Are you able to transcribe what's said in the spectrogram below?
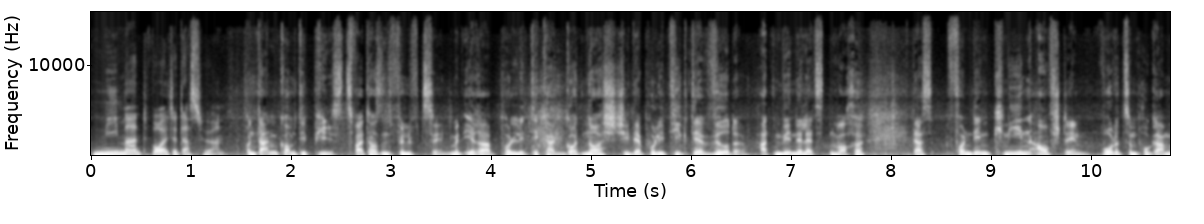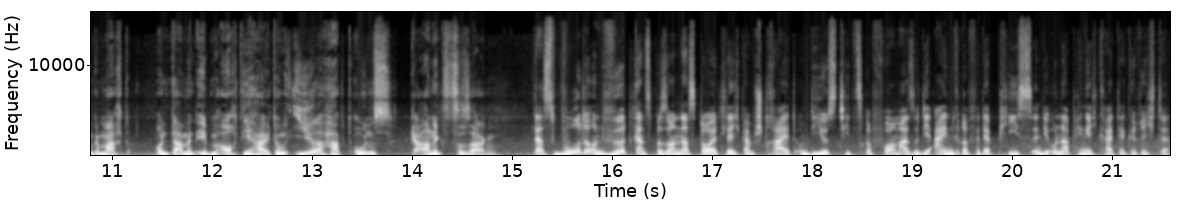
niemand wollte das hören. Und dann kommt die Peace 2015 mit ihrer Politika Godności, der Politik der Würde, hatten wir in der letzten Woche. Das von den Knien aufstehen wurde zum Programm gemacht und damit eben auch die Haltung, ihr habt uns gar nichts zu sagen. Das wurde und wird ganz besonders deutlich beim Streit um die Justizreform, also die Eingriffe der Peace in die Unabhängigkeit der Gerichte.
